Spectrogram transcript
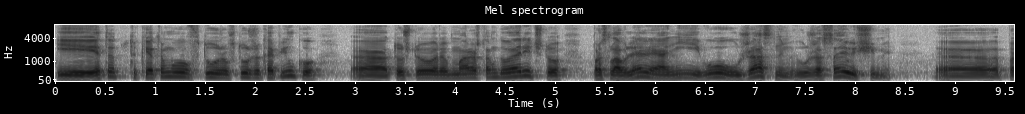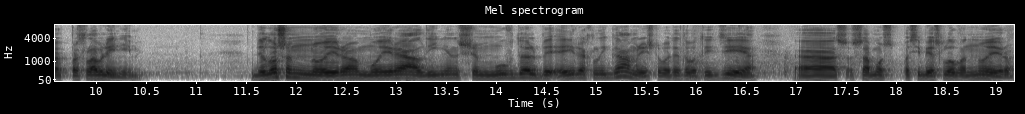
И это к этому в ту же, в ту же копилку то, что Рабмараш там говорит, что прославляли они его ужасными, ужасающими э, прославлениями. Делошан Нойра, Мойра, Алинин, Шемувдаль, Бейрах Лигамри, что вот эта вот идея, э, само по себе слово Нойра,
